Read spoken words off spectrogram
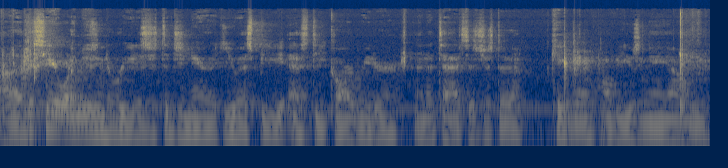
Uh, this here, what I'm using to read is just a generic USB SD card reader, and attached is just a cable. I'll be using a um,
